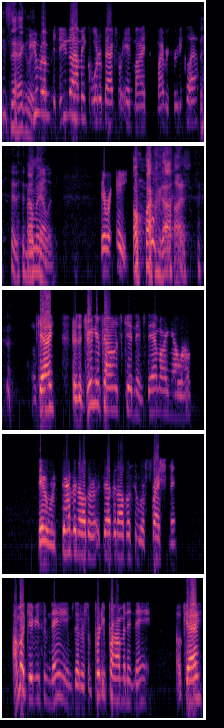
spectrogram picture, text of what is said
Exactly. Do you remember? Do you know how many quarterbacks were in my my recruiting class? no telling. There were eight. Oh my gosh. okay, there's a junior college kid named Sam Aiello. There were seven other seven of us who were freshmen. I'm gonna give you some names that are some pretty prominent names. Okay,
